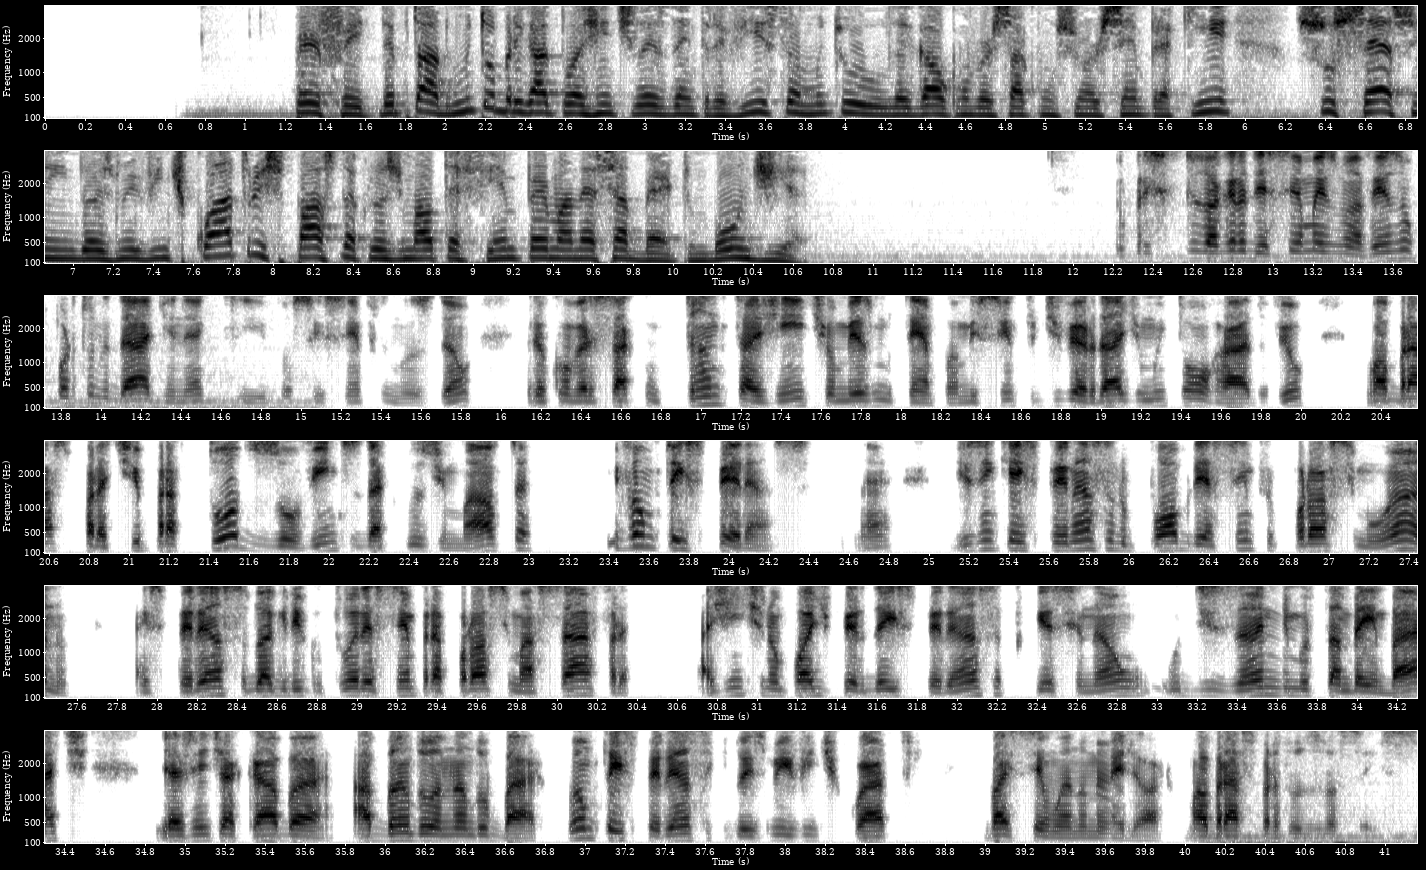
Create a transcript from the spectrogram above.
Perfeito. Deputado, muito obrigado pela gentileza da entrevista. Muito legal conversar com o senhor sempre aqui. Sucesso em 2024. O espaço da Cruz de Malta FM permanece aberto. Um bom dia. Preciso agradecer mais uma vez a oportunidade né, que vocês sempre nos dão para conversar com tanta gente ao mesmo tempo. Eu me sinto de verdade muito honrado, viu? Um abraço para ti, para todos os ouvintes da Cruz de Malta e vamos ter esperança. Né? Dizem que a esperança do pobre é sempre o próximo ano, a esperança do agricultor é sempre a próxima safra a gente não pode perder a esperança, porque senão o desânimo também bate e a gente acaba abandonando o barco. Vamos ter esperança que 2024 vai ser um ano melhor. Um abraço para todos vocês.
